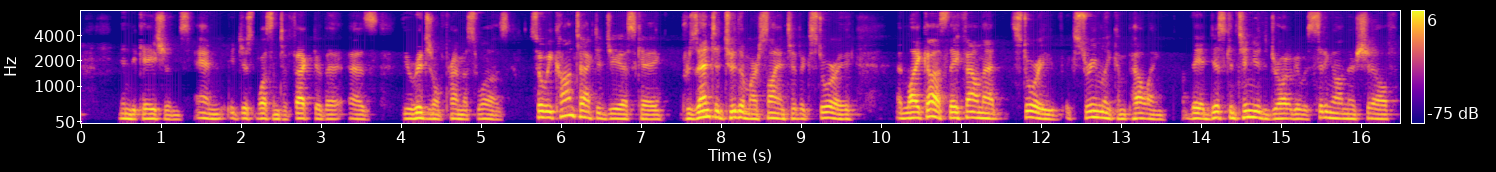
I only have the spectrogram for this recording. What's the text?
indications and it just wasn't effective as the original premise was. So we contacted GSK, presented to them our scientific story, and like us, they found that story extremely compelling. They had discontinued the drug, it was sitting on their shelf.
